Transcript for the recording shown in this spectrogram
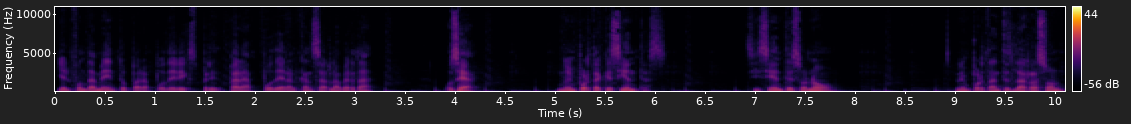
y el fundamento para poder, para poder alcanzar la verdad. O sea, no importa qué sientas. Si sientes o no, Lo importante es la razón.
